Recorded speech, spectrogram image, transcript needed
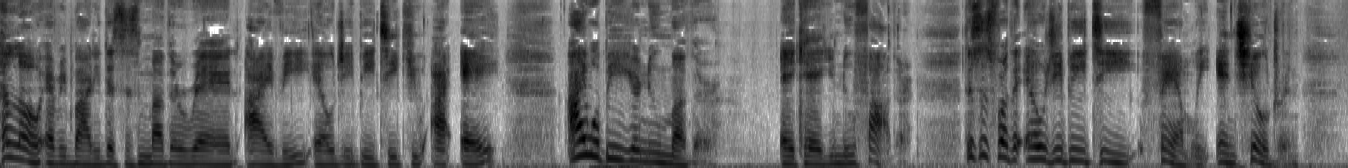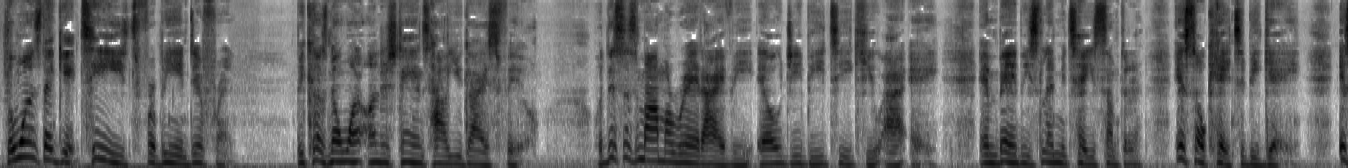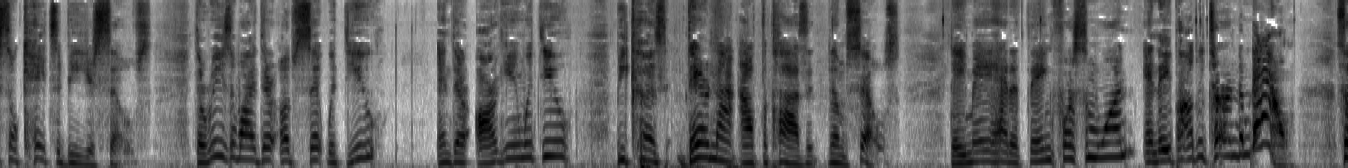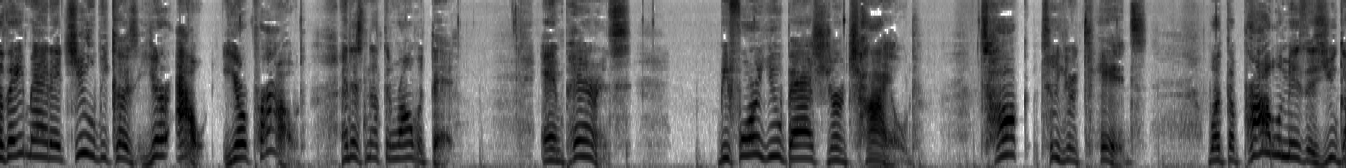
Hello, everybody. This is Mother Red Ivy, LGBTQIA. I will be your new mother, aka your new father. This is for the LGBT family and children, the ones that get teased for being different because no one understands how you guys feel. Well, this is Mama Red Ivy, LGBTQIA. And babies, let me tell you something. It's okay to be gay. It's okay to be yourselves. The reason why they're upset with you and they're arguing with you because they're not out the closet themselves. They may have had a thing for someone and they probably turned them down. So they mad at you because you're out. You're proud. And there's nothing wrong with that. And parents, before you bash your child, talk to your kids. What the problem is, is you got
